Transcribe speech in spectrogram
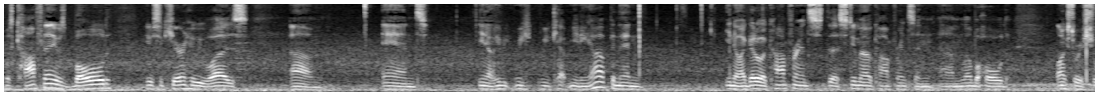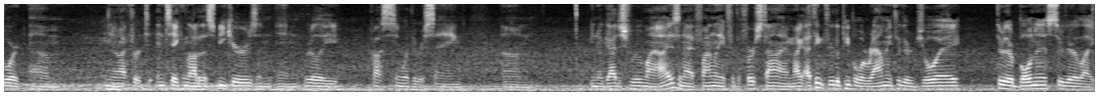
was confident, he was bold, he was secure in who he was, um, and you know he, we we kept meeting up, and then you know, I go to a conference, the STUMO conference, and um, lo and behold, long story short, um, you know, after t- intaking a lot of the speakers and, and really processing what they were saying, um, you know, God just opened my eyes, and I finally, for the first time, I, I think through the people around me, through their joy, through their boldness, through their like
